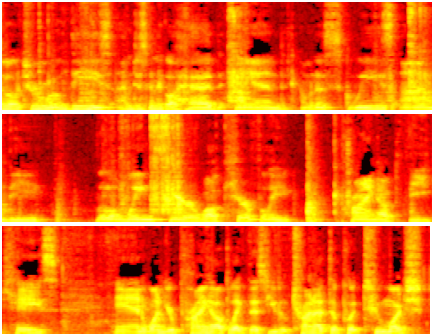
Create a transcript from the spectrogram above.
So to remove these, I'm just going to go ahead and I'm going to squeeze on the little wings here while carefully prying up the case. And when you're prying up like this, you try not to put too much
